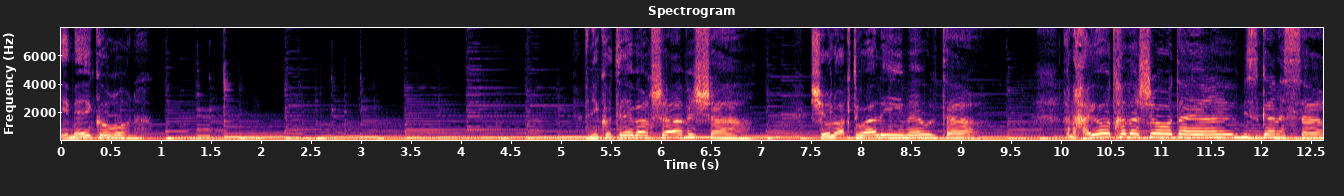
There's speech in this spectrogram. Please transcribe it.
ימי קורונה. אני כותב עכשיו ושר, שיר לא אקטואלי מאולתר. הנחיות חדשות הערב מסגן השר,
